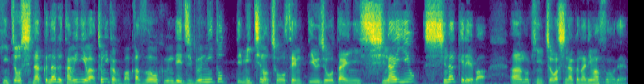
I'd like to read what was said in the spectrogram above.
緊張しなくなるためにはとにかく場数を踏んで自分にとって未知の挑戦っていう状態にしないよしなければあの緊張はしなくなりますので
